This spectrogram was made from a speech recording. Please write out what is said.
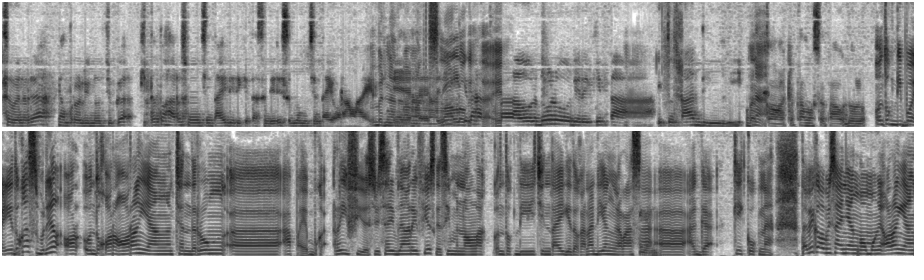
sebenarnya yang perlu dinot juga kita tuh harus mencintai diri kita sendiri sebelum mencintai orang lain. Benar Iya. banget. Jadi Selalu kita kita, harus ya. tahu dulu diri kita itu tadi. betul kita mesti tahu dulu untuk di poin itu kan sebenarnya or- untuk orang-orang yang cenderung eh, apa ya bukan refuse bisa dibilang refuse gak sih menolak untuk dicintai gitu karena dia ngerasa eh, agak kikuk nah tapi kalau misalnya ngomongin orang yang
